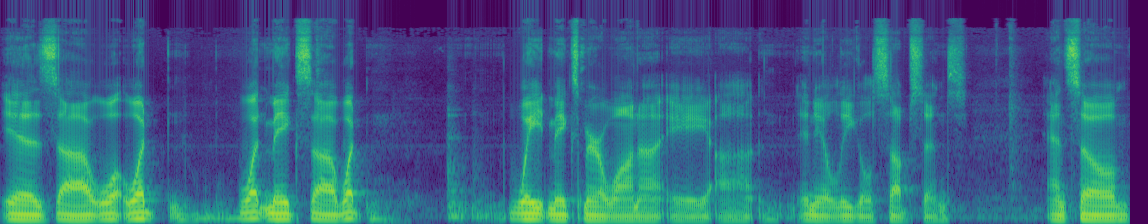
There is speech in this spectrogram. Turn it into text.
is uh, what what what makes uh, what weight makes marijuana a uh, an illegal substance, and so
